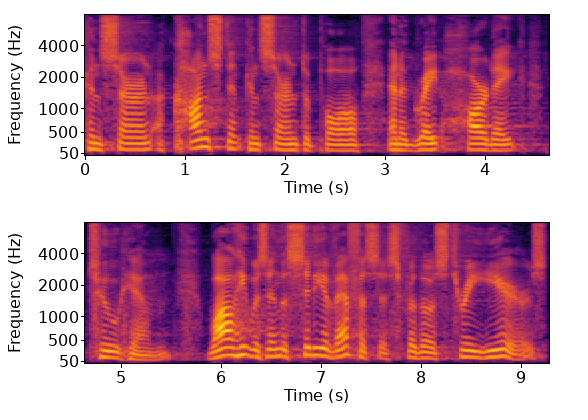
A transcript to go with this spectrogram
concern, a constant concern to Paul, and a great heartache to him. While he was in the city of Ephesus for those three years,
